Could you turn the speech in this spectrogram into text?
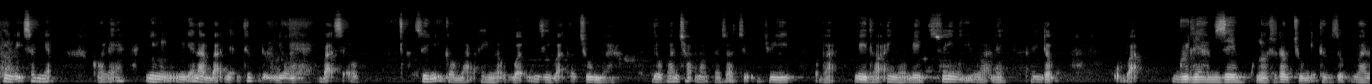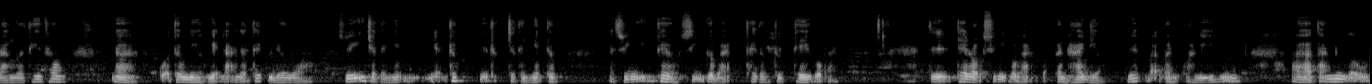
thiết vị xác nhận? Có lẽ, nhưng nghĩa là bạn nhận thức được điều này, bạn sẽ suy nghĩ của bạn ảnh hưởng bởi những gì bạn tập trung vào. Điều quan trọng là kiểm soát sự chú ý của bạn. Vì nó ảnh hưởng đến suy nghĩ của bạn này, hành động của bạn. William James người sáng lập chủ nghĩa thực dụng và là người tiên phong à, của tâm lý học hiện đại giải thích về điều đó. Suy nghĩ trở thành nhận, nhận thức nhận thức trở thành hiện thực. Suy nghĩ theo suy nghĩ của bạn thay đổi thực tế của bạn. Thì thay đổi suy nghĩ của bạn bạn cần hai điều. Nhất bạn cần quản lý những à, tán gẫu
